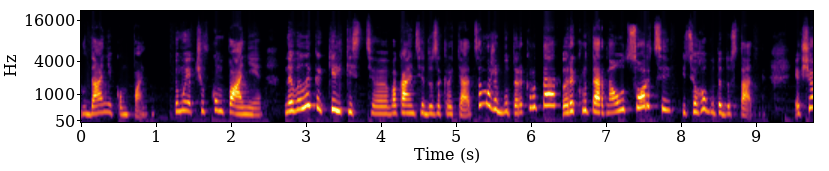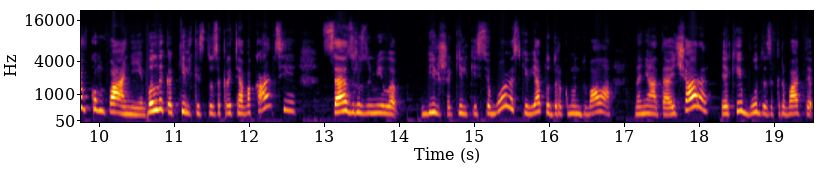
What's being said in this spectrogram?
в даній компанії. Тому, якщо в компанії невелика кількість е, вакансій до закриття, це може бути рекрутер, рекрутер на аутсорсі, і цього буде достатньо. Якщо в компанії велика кількість до закриття вакансії, це зрозуміло більша кількість обов'язків. Я б тут рекомендувала наняти HR, який буде закривати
